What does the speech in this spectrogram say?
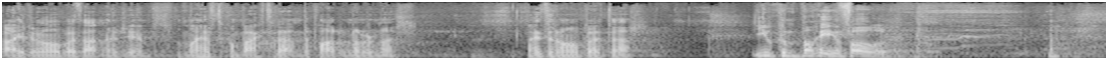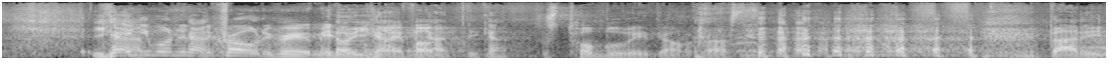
I don't know about that now, James. We might have to come back to that in the pod another night. I don't know about that. You can buy a foul. You can't, Anyone you in the can't. crowd agree with me? No, you can buy a can't. You can't. You can't. Just tumbleweed going across. Barry,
